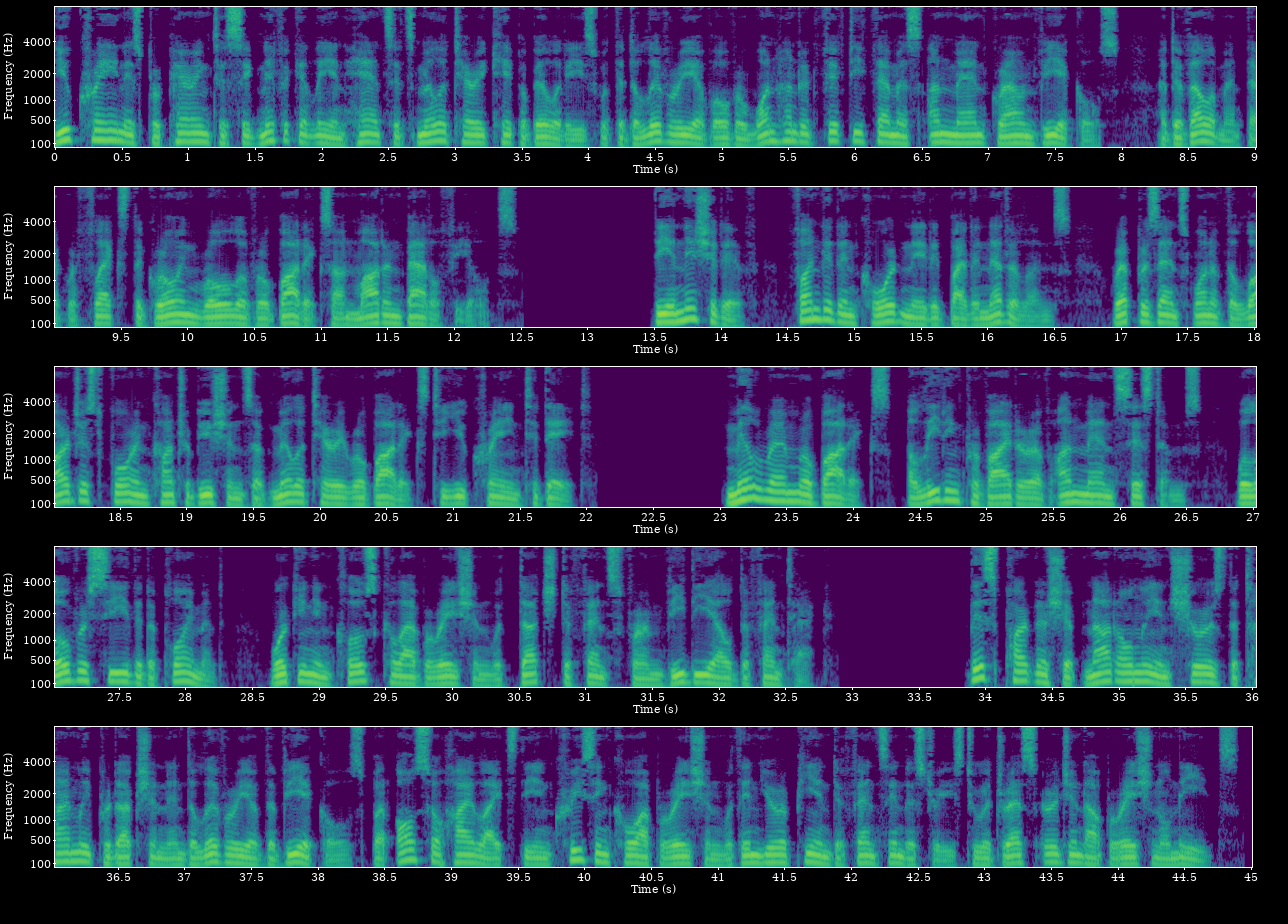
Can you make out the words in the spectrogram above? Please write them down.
Ukraine is preparing to significantly enhance its military capabilities with the delivery of over 150 Themis unmanned ground vehicles, a development that reflects the growing role of robotics on modern battlefields. The initiative, funded and coordinated by the Netherlands, represents one of the largest foreign contributions of military robotics to Ukraine to date. Milrem Robotics, a leading provider of unmanned systems, will oversee the deployment, working in close collaboration with Dutch defense firm VDL Defentec. This partnership not only ensures the timely production and delivery of the vehicles but also highlights the increasing cooperation within European defense industries to address urgent operational needs.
